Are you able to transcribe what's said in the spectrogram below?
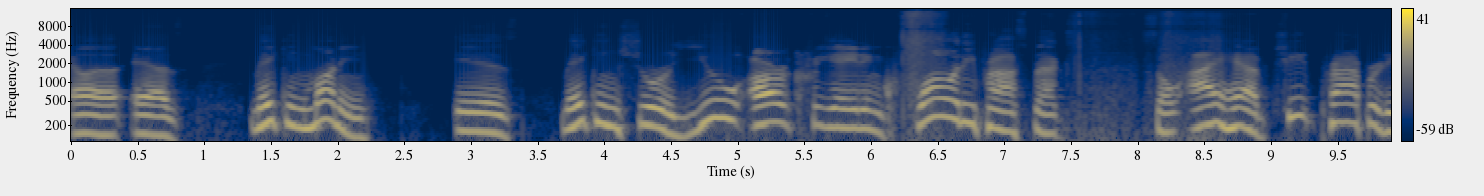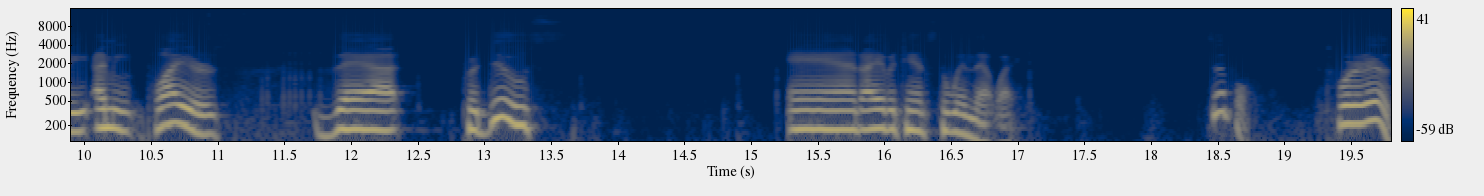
uh, as making money is making sure you are creating quality prospects so I have cheap property, I mean players that produce and I have a chance to win that way. Simple. That's what it is.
